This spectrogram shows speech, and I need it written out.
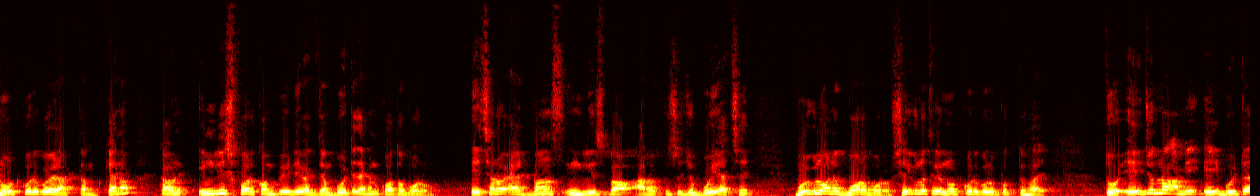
নোট করে করে রাখতাম। কেন? কারণ ইংলিশ ফর কম্পিটিটিভ এক্সাম বইটা দেখেন কত বড়। এছাড়াও অ্যাডভান্স ইংলিশ বা আরও কিছু যে বই আছে, বইগুলো অনেক বড় বড়, সেইগুলো থেকে নোট করে করে পড়তে হয়। তো এই জন্য আমি এই বইটা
